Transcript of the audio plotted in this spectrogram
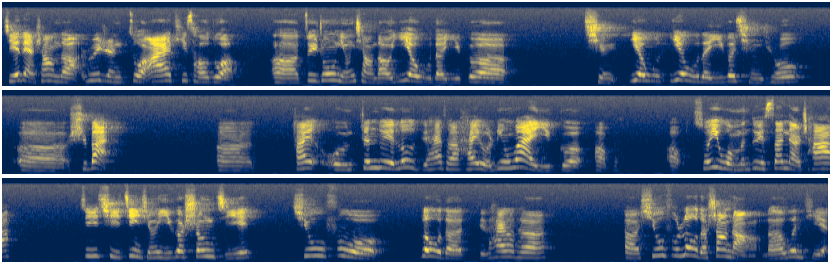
节点上的 region 做 RIT 操作，呃，最终影响到业务的一个请业务业务的一个请求，呃，失败。呃，还我针对 load detector 还有另外一个啊不，哦，所以我们对三点叉。机器进行一个升级，修复 load detector，呃，修复 load 上涨的问题。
